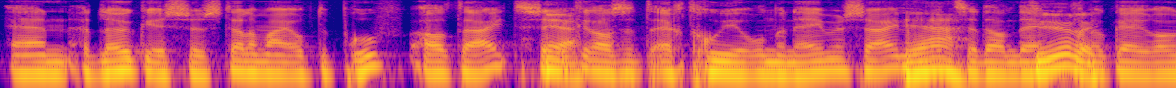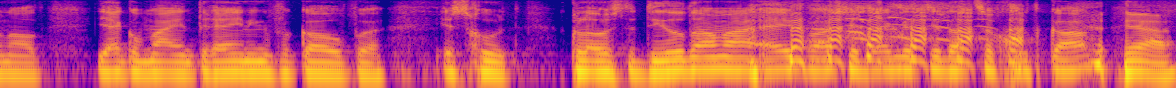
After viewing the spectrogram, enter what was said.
En het leuke is, ze stellen mij op de proef, altijd. Zeker Ja. als het echt goede ondernemers zijn. Ja, dat ze dan denken oké Ronald, jij komt mij een training verkopen. Is goed, close the deal dan maar even als je denkt dat je dat zo goed kan. Ja,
